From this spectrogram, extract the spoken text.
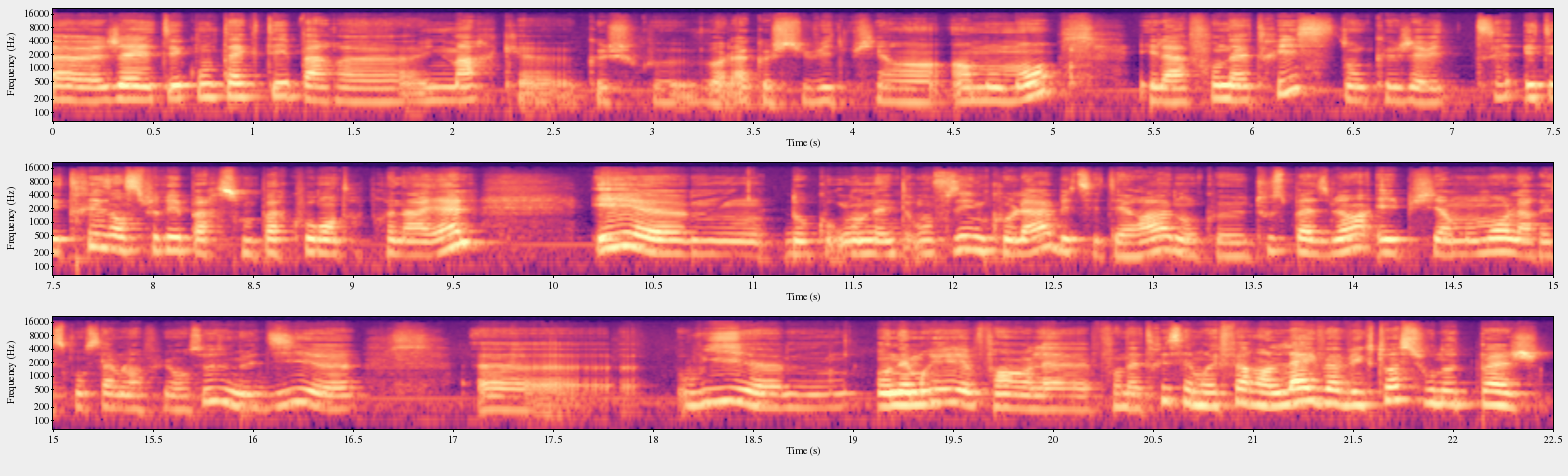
euh, j'ai été contactée par euh, une marque euh, que, je, suivais depuis un, moment, et la fondatrice, donc j'avais été très inspirée par son parcours entrepreneurial. Et donc, on, faisait une collab, etc. Donc, tout se passe bien. Et puis, un moment, la responsable influenceuse me dit oui, on aimerait, enfin, la fondatrice aimerait faire un live avec toi sur notre page.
